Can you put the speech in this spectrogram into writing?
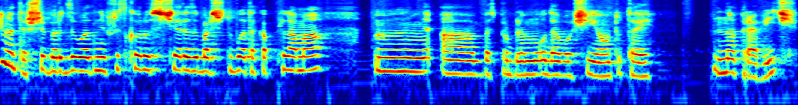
No też się bardzo ładnie wszystko rozciera. Zobaczcie, tu była taka plama, mm, a bez problemu udało się ją tutaj naprawić.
